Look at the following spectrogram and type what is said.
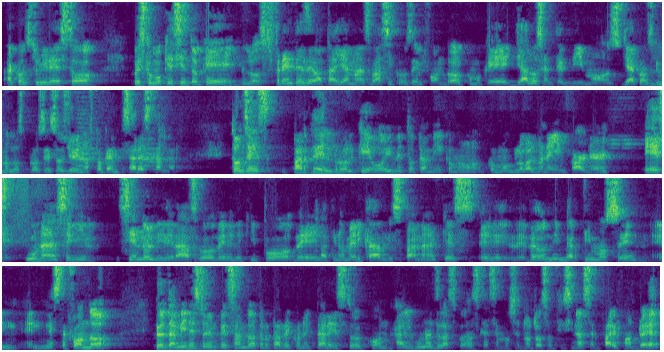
a, construir esto. Pues como que siento que los frentes de batalla más básicos del fondo, como que ya los entendimos, ya construimos los procesos y hoy nos toca empezar a escalar. Entonces, parte del rol que hoy me toca a mí como, como Global Managing Partner es una, seguir siendo el liderazgo del equipo de Latinoamérica habla hispana, que es eh, de donde invertimos en, en, este fondo, pero también estoy empezando a tratar de conectar esto con algunas de las cosas que hacemos en otras oficinas en 500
